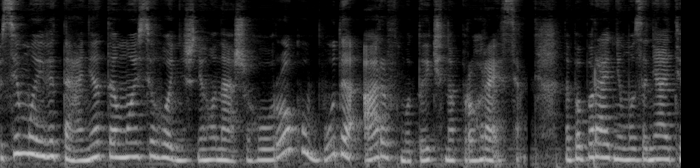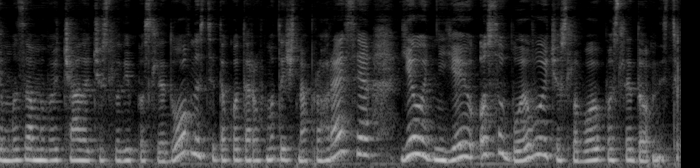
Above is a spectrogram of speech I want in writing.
Всім мої вітання. Темою сьогоднішнього нашого уроку буде арифметична прогресія. На попередньому занятті ми з вами вивчали числові послідовності, так от арифметична прогресія є однією особливою числовою послідовністю.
